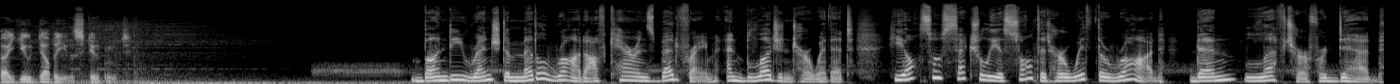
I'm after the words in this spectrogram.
a UW student. Bundy wrenched a metal rod off Karen's bed frame and bludgeoned her with it. He also sexually assaulted her with the rod, then left her for dead.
